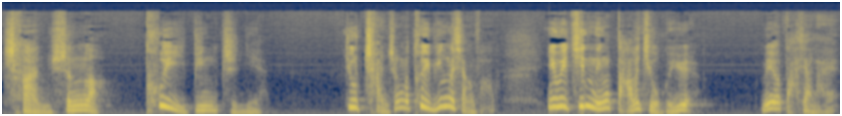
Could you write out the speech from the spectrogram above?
产生了退兵之念，就产生了退兵的想法了。因为金陵打了九个月，没有打下来，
